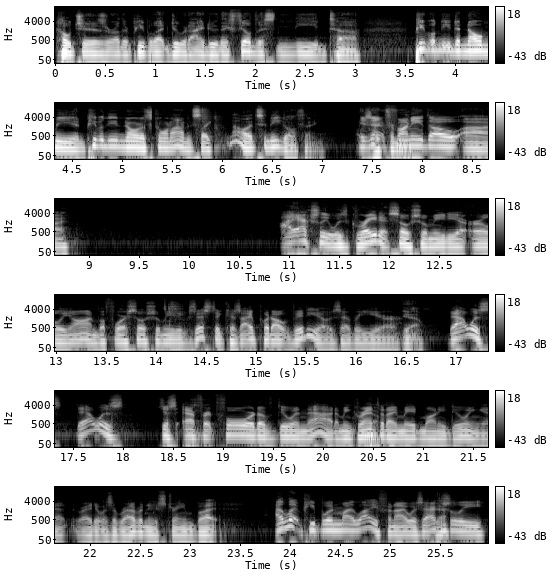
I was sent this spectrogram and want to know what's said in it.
coaches or other people that do what I do, they feel this need to people need to know me and people need to know what's going on. It's like, no, it's an ego thing. Isn't Like it for me. funny though? Uh, I actually was great at social media early on before social media existed because I put out videos every year. Yeah. That was that was just effort forward of doing that. I mean, granted, I made money doing it, right? It was a revenue stream, but I let people in my life, and I was actually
